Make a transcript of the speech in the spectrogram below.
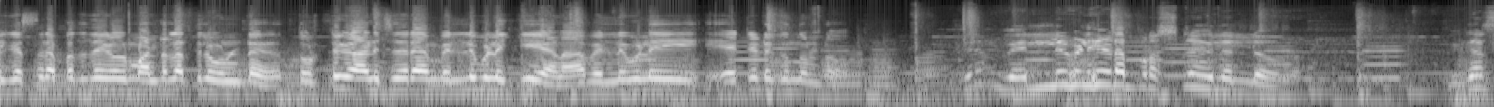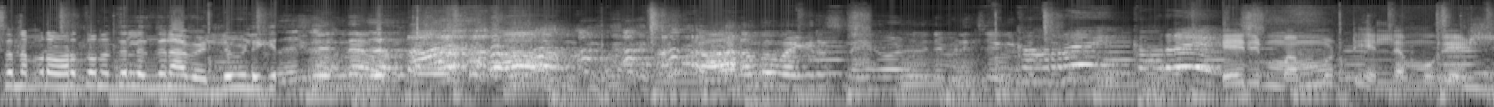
വികസന പദ്ധതികൾ മണ്ഡലത്തിലുണ്ട്. തൊട്ട് കാണിച്ചു തരാൻ വെല്ലുവിളിക്കുകയാണ്. ആ വെല്ലുവിളി ഏറ്റെടുക്കുന്നുണ്ടോ? ഇതിന് വെല്ലുവിളിയുടെ പ്രശ്നമില്ലല്ലോ. വികസന പ്രവർത്തനത്തിൽ എന്തിനാ വെല്ലുവിളിക്കുന്നത് മമ്മൂട്ടിയല്ല മുകേഷ്.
